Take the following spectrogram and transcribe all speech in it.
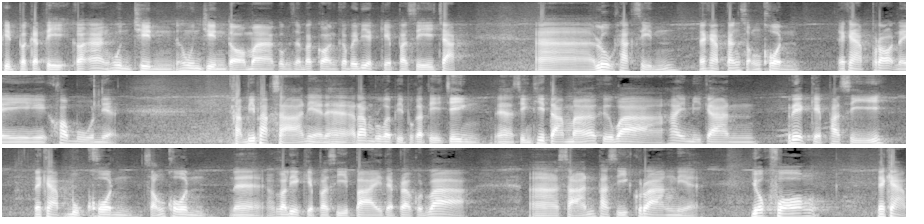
ผิดปกติก็อ้างหุ้นชิน หุ้นชินต่อมากรมสรรพากรก็ไปเรียกเก็บภาษีจากลูกทักษิณนะครับทั้งสองคนนะครับเพราะในข้อมูลเนี่ย คำพิพากษาเนี่ยนะฮะร่ำรวยผิดปกติจริงนะฮะสิ่งที่ตามมาก็คือว่าให้มีการเรียกเก็บภาษีนะครับบุคคลสองคนนะฮะเขาก็เรียกเก็บภาษีไป แต่ปรากฏว่าอ่าศาลภาษีกลางเนี่ยยกฟ้องนะครับ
